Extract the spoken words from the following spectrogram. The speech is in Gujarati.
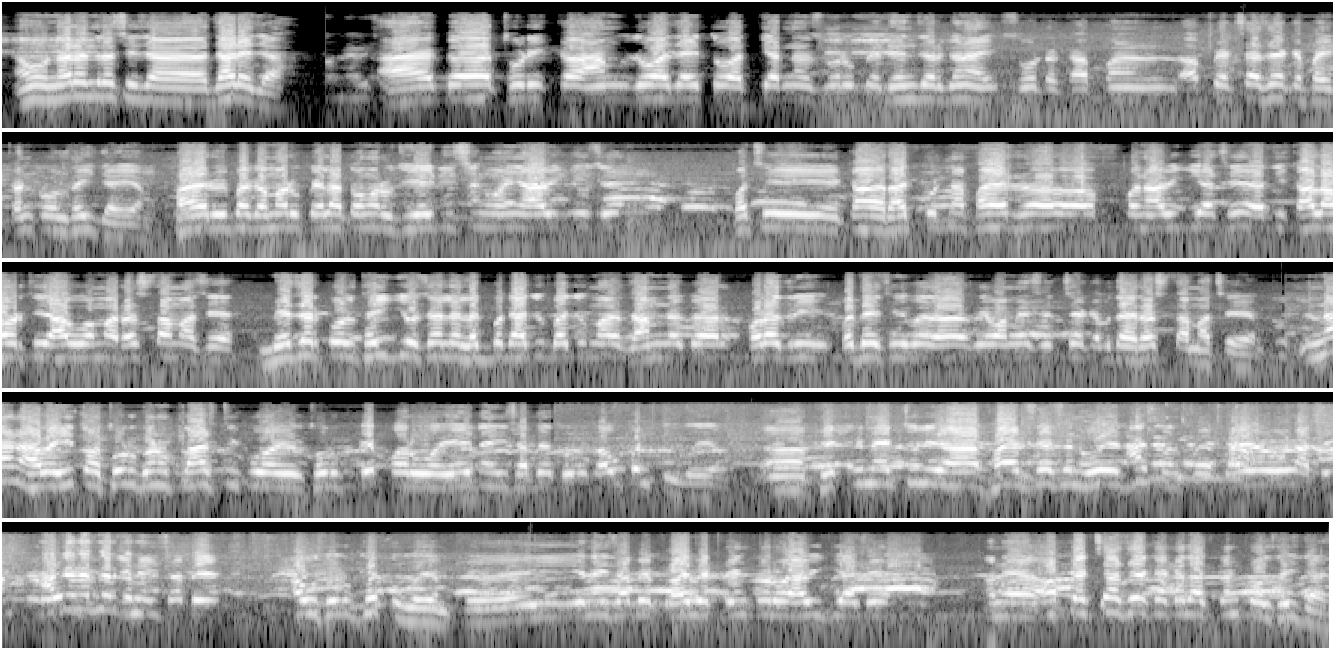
હું નરેન્દ્રસિંહ જાડેજા. આગ થોડીક આમ જોવા જાય તો અત્યારના સ્વરૂપે ડેન્જર ગણાય સો ટકા. પણ અપેક્ષા છે કે ભાઈ કંટ્રોલ થઈ જાય એમ. ફાયર વિભાગ અમારું પહેલા તો અમારું જીઆઈડીસી નું અહીંયા આવી ગયું છે. પછી રાજકોટના ફાયર પણ આવી ગયા છે. હજી કાલાવડથી આવું અમારા રસ્તામાં છે. મેજર કોલ થઈ ગયો છે એટલે લગભગ આજુબાજુમાં જામનગર પડદરી બધેથી એવા મેસેજ છે કે બધા રસ્તામાં છે એમ. ના ના હવે એ તો થોડું ઘણું પ્લાસ્ટિક હોય થોડુંક પેપર હોય એના હિસાબે થોડુંક આવું બનતું હોય એમ. અ, ફેક્ટરીમાં એકચ્યુઅલી આ ફાયર સ્ટેશન હોય જ પણ ફાયર ઓલા એના હિસાબે આવું થોડું થતું હોય એમ કે એના હિસાબે પ્રાઇવેટ ટેન્કરો આવી ગયા છે. અને અપેક્ષા છે કે કદાચ કંટ્રોલ થઈ જશે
